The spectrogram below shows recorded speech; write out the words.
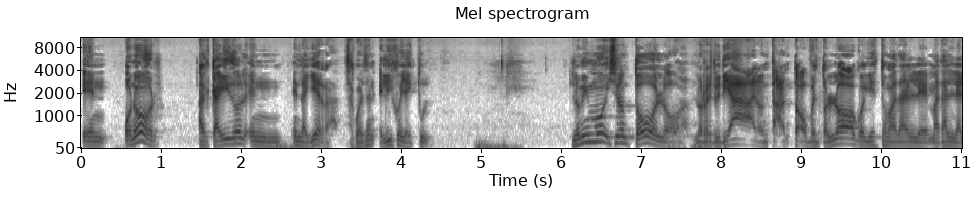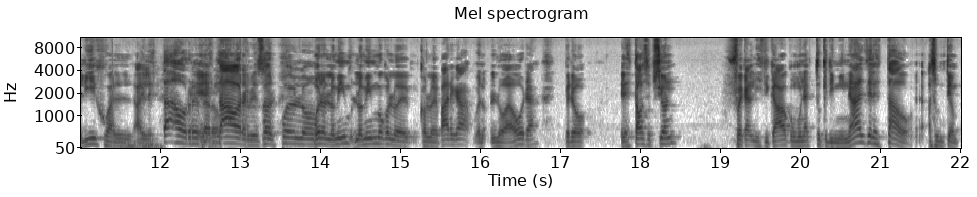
en honor al caído en, en la guerra. ¿Se acuerdan? El hijo de Yaitul. Lo mismo hicieron todos, lo, lo retuitearon, estaban todos vueltos locos, y esto matarle, matarle al hijo, al, al- El Estado, el. Estado represor. al pueblo. Bueno, lo mismo, lo mismo con, lo de, con lo de Parga, bueno, lo de ahora, pero el estado de excepción fue calificado como un acto criminal del Estado hace un tiempo.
